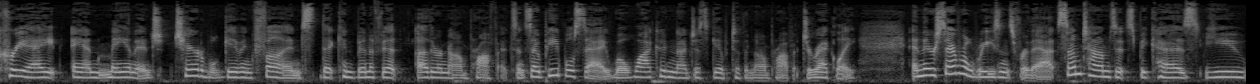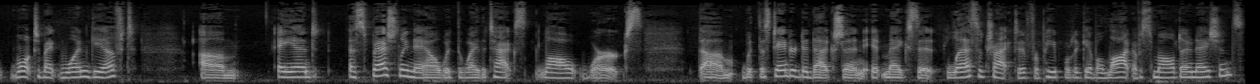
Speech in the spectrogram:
create and manage charitable giving funds that can benefit other nonprofits. And so people say, well, why couldn't I just give to the nonprofit directly? And there are several reasons for that. Sometimes it's because you want to make one gift, um, and especially now with the way the tax law works. Um, with the standard deduction, it makes it less attractive for people to give a lot of small donations.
